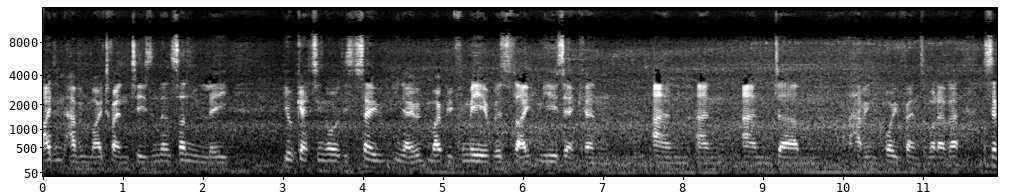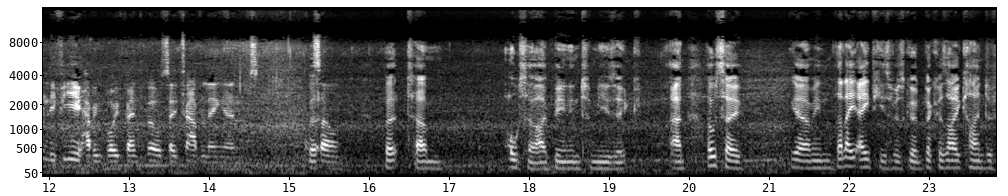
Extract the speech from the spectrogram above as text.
I didn't have in my twenties, and then suddenly you're getting all of these. So you know, it might be for me, it was like music and and and and um, having boyfriends and whatever. Similarly for you, having boyfriends, but also travelling and, and But- so on. but um, also I've been into music, and also, yeah, I mean the late eighties was good because I kind of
